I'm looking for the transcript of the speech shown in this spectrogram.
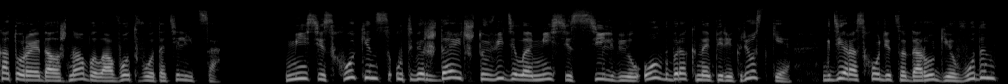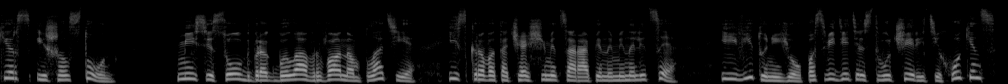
которая должна была вот-вот отелиться. Миссис Хокинс утверждает, что видела миссис Сильвию Олдбрак на перекрестке, где расходятся дороги Вуденкерс и Шелстоун. Миссис Олдбрак была в рваном платье и с кровоточащими царапинами на лице, и вид у нее, по свидетельству Черити Хокинс,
